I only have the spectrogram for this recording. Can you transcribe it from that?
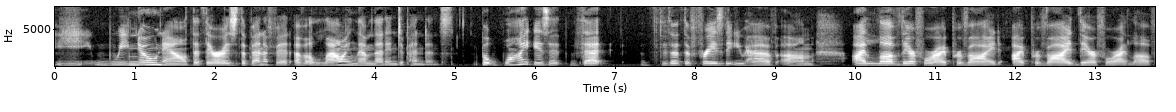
we know now that there is the benefit of allowing them that independence. But why is it that the, the phrase that you have um, I love, therefore I provide, I provide, therefore I love.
